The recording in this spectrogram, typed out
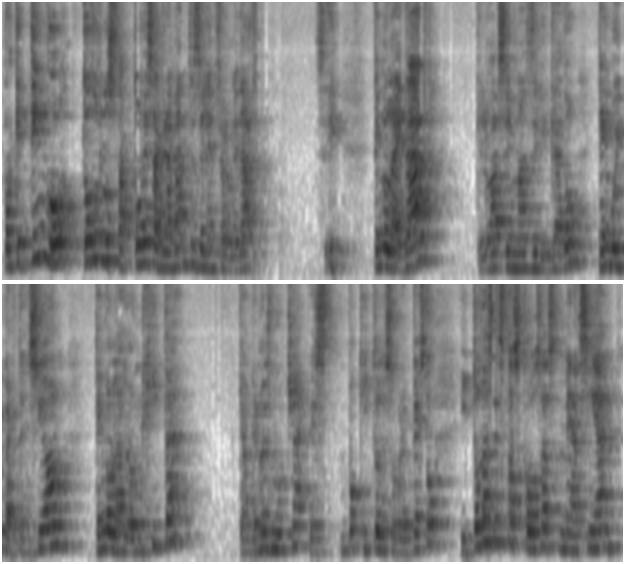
porque tengo todos los factores agravantes de la enfermedad. Sí, tengo la edad, que lo hace más delicado. Tengo hipertensión, tengo la lonjita, que aunque no es mucha, es un poquito de sobrepeso. Y todas estas cosas me hacían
